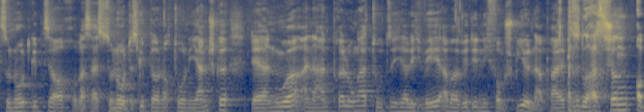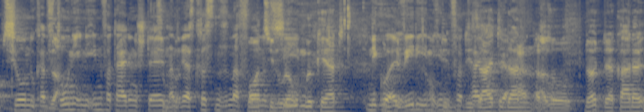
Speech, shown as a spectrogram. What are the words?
zur Not gibt es ja auch, was heißt zur Not? Es gibt ja auch noch Toni Janschke, der nur eine Handprellung hat, tut sicherlich weh, aber wird ihn nicht vom Spielen abhalten. Also du hast schon Optionen, du kannst Ja. Toni in die Innenverteidigung stellen, Andreas Christensen nach vorne vorziehen oder ziehen, umgekehrt. Nico Elvedi in die die, die Innenverteidigung. Seite Ja, dann, also- also, ne, der Kader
